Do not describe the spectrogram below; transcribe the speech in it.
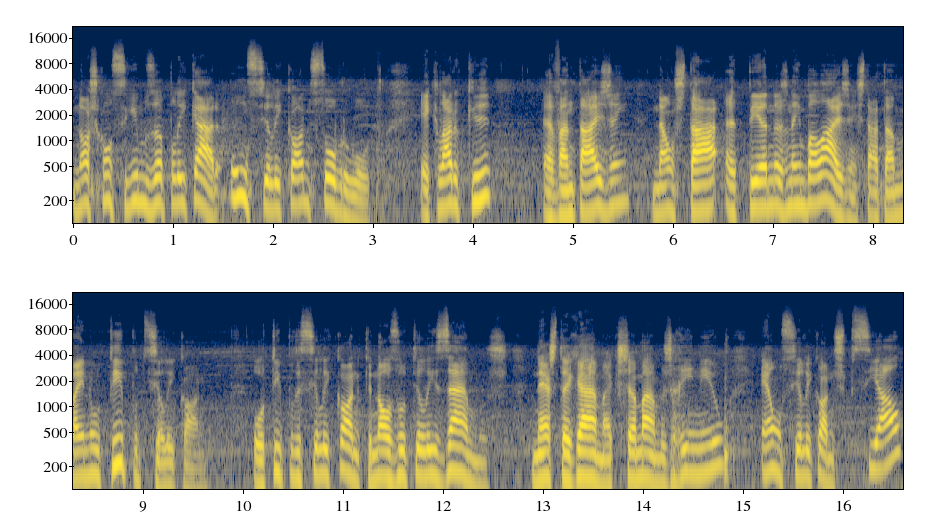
nós conseguimos aplicar um silicone sobre o outro. É claro que a vantagem não está apenas na embalagem, está também no tipo de silicone. O tipo de silicone que nós utilizamos nesta gama que chamamos Renew é um silicone especial,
